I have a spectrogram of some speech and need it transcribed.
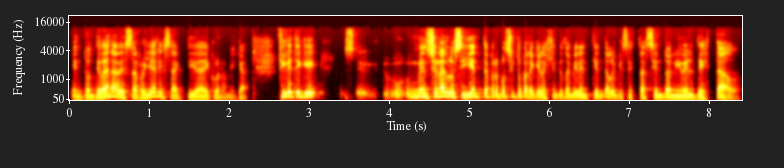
en donde van a desarrollar esa actividad económica. Fíjate que eh, mencionar lo siguiente a propósito para que la gente también entienda lo que se está haciendo a nivel de Estado.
